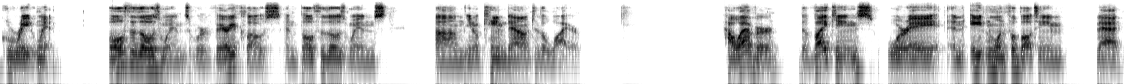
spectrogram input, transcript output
great win. Both of those wins were very close, and both of those wins, um, you know, came down to the wire. However, the Vikings were a an eight and one football team that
